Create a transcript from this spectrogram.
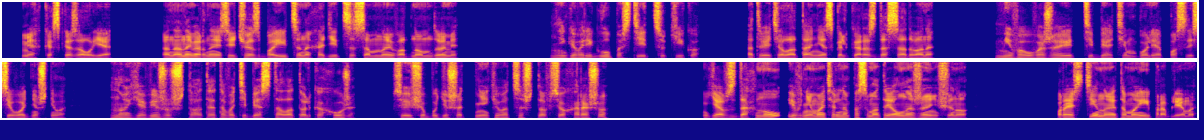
— мягко сказал я. «Она, наверное, сейчас боится находиться со мной в одном доме». «Не говори глупостей, Цукико», — ответила та несколько раздосадованно. Мива уважает тебя, тем более после сегодняшнего. Но я вижу, что от этого тебе стало только хуже. Все еще будешь отнекиваться, что все хорошо?» Я вздохнул и внимательно посмотрел на женщину. «Прости, но это мои проблемы».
